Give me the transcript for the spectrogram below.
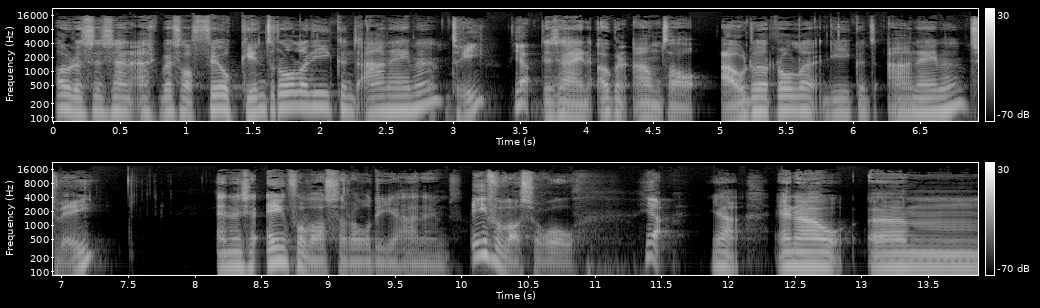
oh, dus er zijn eigenlijk best wel veel kindrollen die je kunt aannemen. Drie? Ja. Er zijn ook een aantal ouderrollen die je kunt aannemen. Twee? En is er één volwassen rol die je aanneemt. Eén volwassen rol. Ja, en nou, ehm,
